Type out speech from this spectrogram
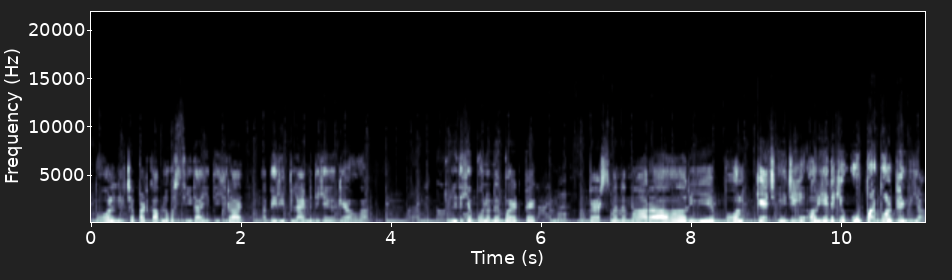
बॉल नीचे पटका, आप लोग को सीधा ही दिख रहा है। अभी रिप्लाई में दिखेगा क्या होगा। तो ये देखिए बॉलर ने बैट पे बैट्समैन ने मारा और ये बॉल कैच इजी और ये देखिए, ऊपर बॉल फेंक दिया।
